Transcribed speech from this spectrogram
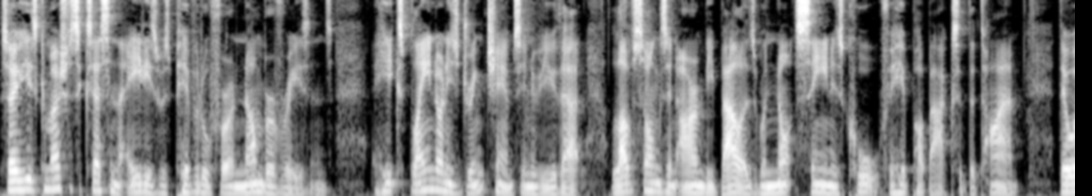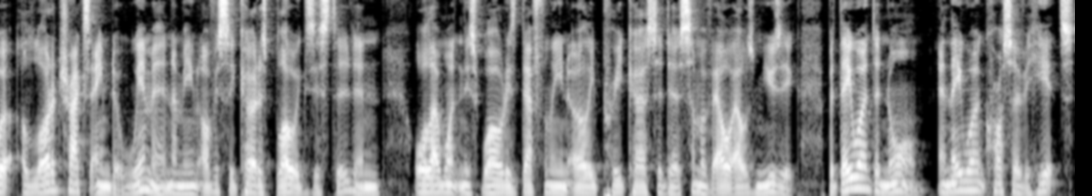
So his commercial success in the 80s was pivotal for a number of reasons. He explained on his Drink Champs interview that love songs and R&B ballads were not seen as cool for hip hop acts at the time. There were a lot of tracks aimed at women. I mean, obviously Kurtis Blow existed and All I Want in This World is definitely an early precursor to some of LL's music, but they weren't the norm and they weren't crossover hits.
